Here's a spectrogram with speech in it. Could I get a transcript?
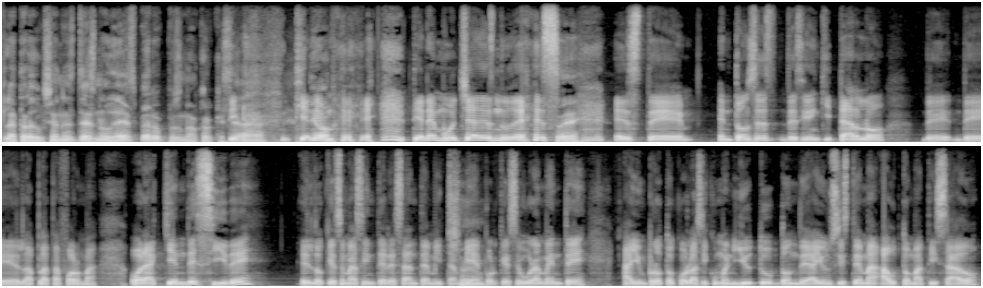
la traducción es desnudez, pero pues no creo que sea. Tiene, Digo, tiene mucha desnudez. sí. Este, entonces deciden quitarlo de, de la plataforma. Ahora, ¿quién decide? Es lo que se me hace interesante a mí también, Sí. porque seguramente hay un protocolo así como en YouTube donde hay un sistema automatizado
